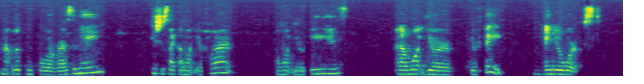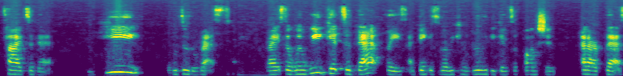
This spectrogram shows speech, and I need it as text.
not looking for a resume. He's just like, I want your heart, I want your obedience, and I want your your faith mm-hmm. and your works tied to that. He will do the rest. Right? So when we get to that place, I think is where we can really begin to function at our best.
